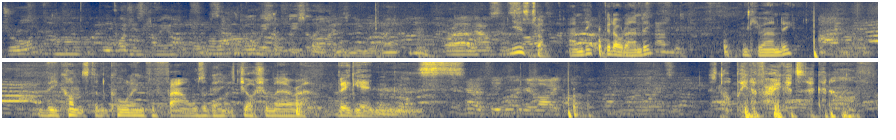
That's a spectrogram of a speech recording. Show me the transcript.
Drawn. Paul Hodges coming on. Sam Dorwin leads the line. For Nelson Yes, Tom. Andy. Good old Andy. Thank you, Andy. The constant calling for fouls against Josh Umerah begins. It's not been a very good second half.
